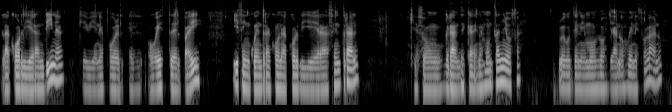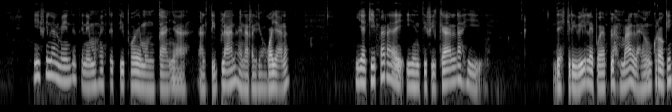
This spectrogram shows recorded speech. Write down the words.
la cordillera andina, que viene por el, el oeste del país y se encuentra con la cordillera central, que son grandes cadenas montañosas. Luego tenemos los llanos venezolanos, y finalmente tenemos este tipo de montaña altiplana en la región guayana. Y aquí para identificarlas y describirlas y poder plasmarlas en un croquis,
